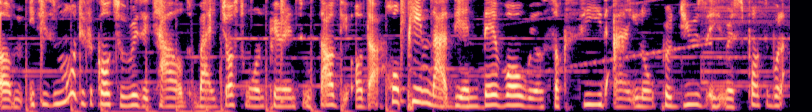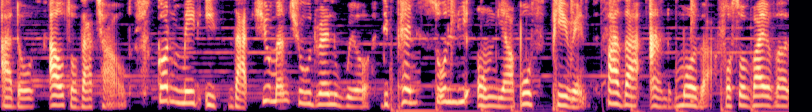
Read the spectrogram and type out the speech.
Um, it is more difficult to raise a child by just one parent without the other, hoping that the endeavor will succeed and, you know, produce a responsible adult out of that child. God made it that human children will depend solely on their both parent, father and mother for survival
